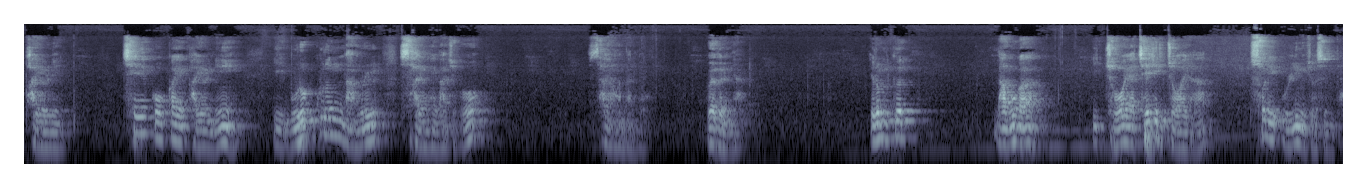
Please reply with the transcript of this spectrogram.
바이올린, 최고가의 바이올린이 이 무릎 꿇은 나무를 사용해 가지고 사용한다는 거예요. 왜 그러냐? 여러분 그 나무가 이 좋아야 재질이 좋아야 소리 울림이 좋습니다.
